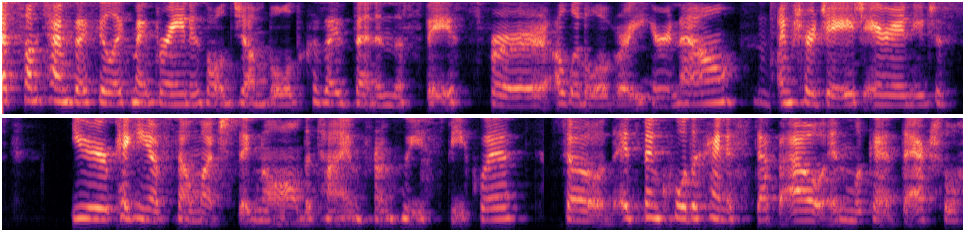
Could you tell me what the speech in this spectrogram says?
at sometimes I feel like my brain is all jumbled because I've been in this space for a little over a year now. Mm-hmm. I'm sure JH Erin, you just you're picking up so much signal all the time from who you speak with. So it's been cool to kind of step out and look at the actual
